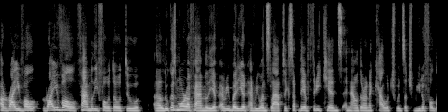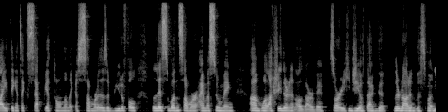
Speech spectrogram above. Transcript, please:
a rival rival family photo to uh, Lucas Moura family of everybody on everyone's laps, except they have three kids, and now they're on a couch with such beautiful lighting. It's like sepia tone and like a summer. There's a beautiful Lisbon summer, I'm assuming. Um, well, actually, they're in Algarve. Sorry, he geotagged it. They're not in Lisbon.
